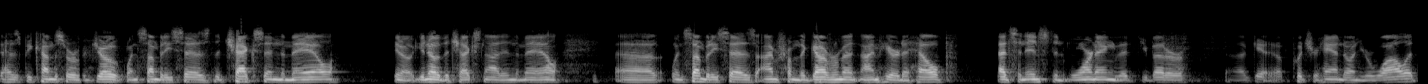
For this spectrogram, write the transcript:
has become sort of a joke when somebody says the check's in the mail. You know, you know the check's not in the mail. Uh, when somebody says I'm from the government and I'm here to help, that's an instant warning that you better uh, get, put your hand on your wallet.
